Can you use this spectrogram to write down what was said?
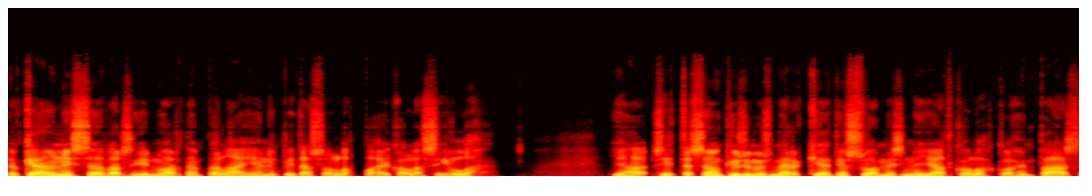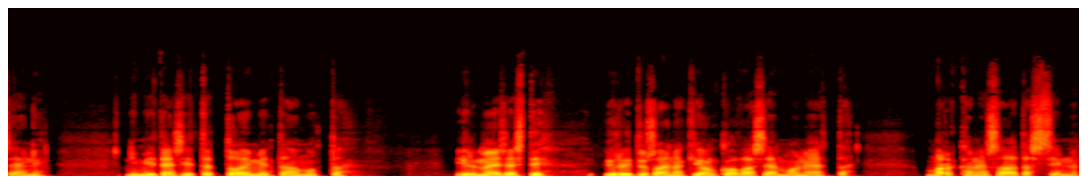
jo käynnissä ja varsinkin nuorten pelaajien niin pitäisi olla paikalla sillä – ja sitten se on kysymysmerkki, että jos Suomi sinne jatkolohkoihin pääsee, niin, niin miten sitten toimitaan, mutta ilmeisesti yritys ainakin on kova semmoinen, että Markkanen saataisiin sinne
